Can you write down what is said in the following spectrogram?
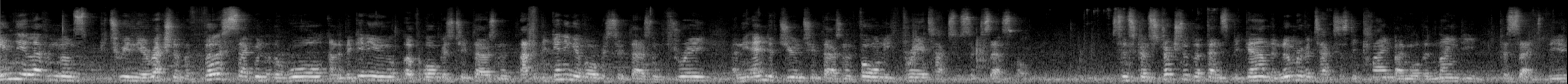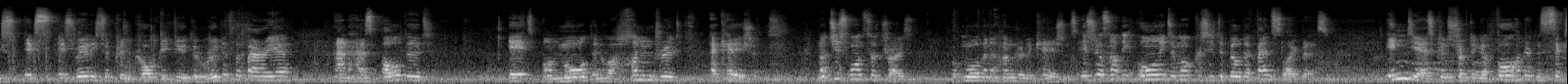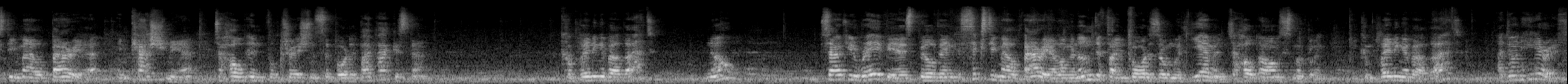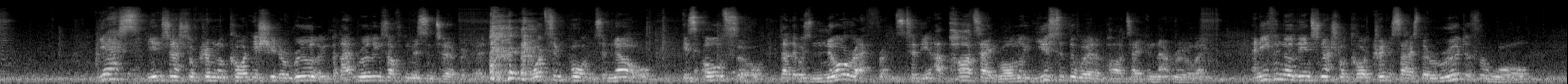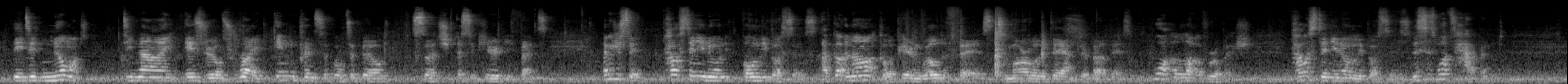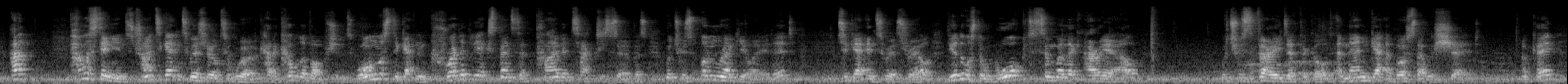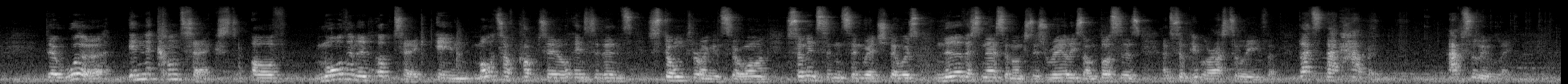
In the 11 months between the erection of the first segment of the wall and the beginning of August 2000, at the beginning of August 2003 and the end of June 2004, only three attacks were successful. Since construction of the fence began, the number of attacks has declined by more than 90%. The Israeli Supreme Court reviewed the route of the barrier and has altered it on more than 100 occasions. Not just once or twice, but more than 100 occasions. Israel's not the only democracy to build a fence like this. India is constructing a 460 mile barrier in Kashmir to hold infiltration supported by Pakistan. Complaining about that? No. Saudi Arabia is building a 60 mile barrier along an undefined border zone with Yemen to hold arms smuggling. You complaining about that? I don't hear it. Yes, the International Criminal Court issued a ruling, but that ruling is often misinterpreted. What's important to know is also that there was no reference to the apartheid wall, no use of the word apartheid in that ruling. And even though the International Court criticised the route of the wall, they did not deny Israel's right, in principle, to build such a security fence. Let me just say, Palestinian only buses. I've got an article appearing in World Affairs tomorrow or the day after about this. What a lot of rubbish. Palestinian only buses. This is what's happened. Had Palestinians trying to get into Israel to work had a couple of options. One was to get an incredibly expensive private taxi service, which was unregulated, to get into Israel. The other was to walk to somewhere like Ariel, which was very difficult, and then get a bus that was shared. Okay? There were, in the context of more than an uptick in Molotov cocktail incidents, stone throwing and so on, some incidents in which there was nervousness amongst Israelis on buses and some people were asked to leave them. That's, that happened. Absolutely.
